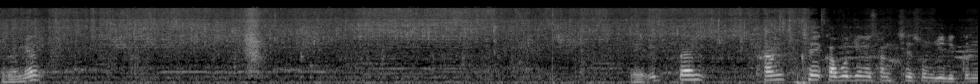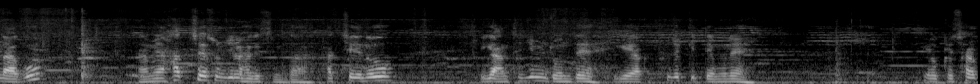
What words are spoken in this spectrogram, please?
그러면 네, 일단 상체 갑오징어 상체 손질이 끝나고 다음에 하체 손질을 하겠습니다. 하체도 이게 안 터지면 좋은데 이게 약간 터졌기 때문에 이렇게 살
